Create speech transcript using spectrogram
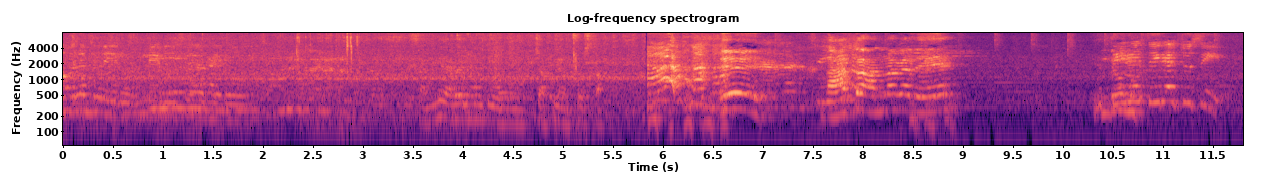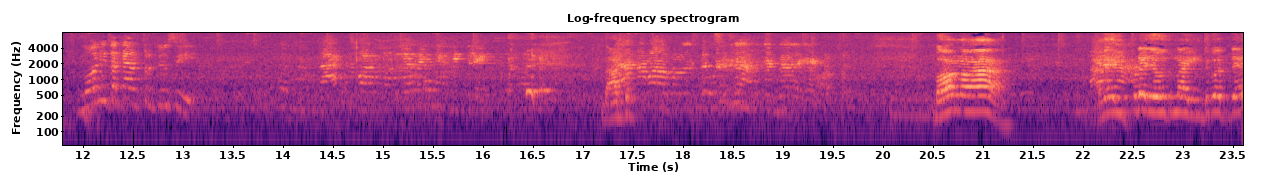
అవైలబుల్ లేరు. అవైలబిలిటీ చెప్పలేము చూస్తా. నాతో అన్నావు కదే. సీరియల్ చూసి మోనిత క్యారెక్టర్ చూసి. బాగున్నావా? అదే ఇప్పుడే చదువుతున్నా ఇంటికి వస్తే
